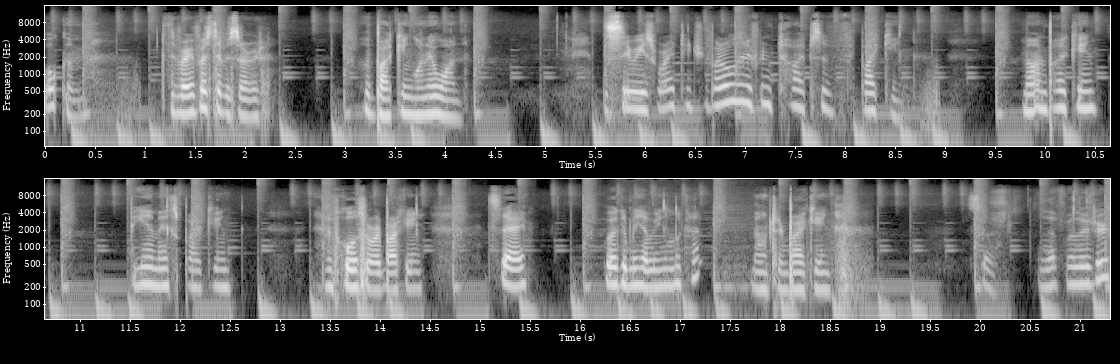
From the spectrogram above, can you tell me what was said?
Welcome to the very first episode of Biking 101, the series where I teach you about all the different types of biking mountain biking, BMX biking, and of course road biking. Today, we're going to be having a look at mountain biking. So, without further ado,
